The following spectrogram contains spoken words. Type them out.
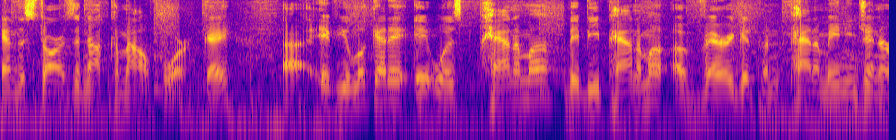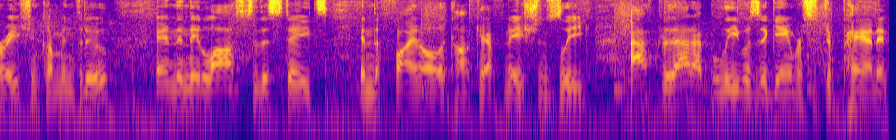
and the stars did not come out for. Okay, uh, if you look at it, it was Panama. They beat Panama, a very good Pan- Panamanian generation coming through, and then they lost to the States in the final of the Concacaf Nations League. After that, I believe was a game versus Japan, and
